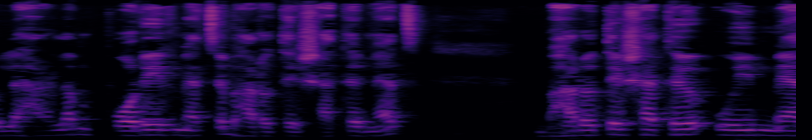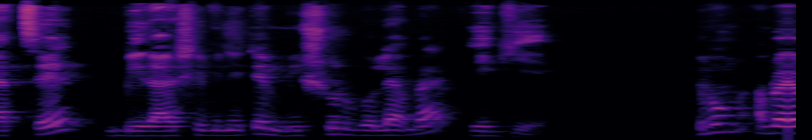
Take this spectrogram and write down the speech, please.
গোলে হারলাম। পরের ম্যাচে ভারতের সাথে ম্যাচ ভারতের সাথে ওই ম্যাচে বিরাশি মিনিটে মিশুর গোলে আমরা এগিয়ে। এবং আমরা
